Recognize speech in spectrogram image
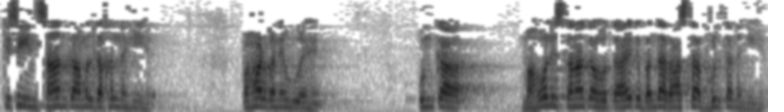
کسی انسان کا عمل دخل نہیں ہے۔ پہاڑ بنے ہوئے ہیں۔ ان کا ماحول اس طرح کا ہوتا ہے کہ بندہ راستہ بھولتا نہیں ہے۔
